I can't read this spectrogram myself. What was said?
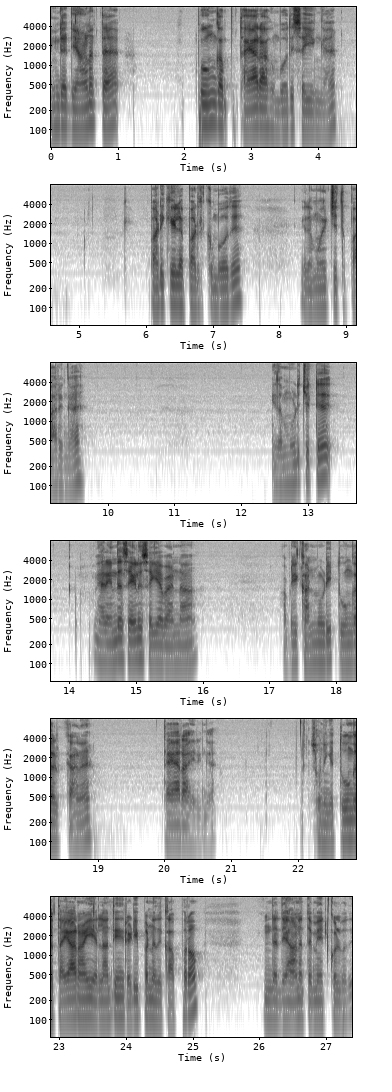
இந்த தியானத்தை தூங்க தயாராகும்போது செய்யுங்க. படுக்கையில் படுக்கும்போது இதை முயற்சித்து பாருங்கள் இதை முடிச்சுட்டு வேறு எந்த செயலும் செய்ய வேண்டாம். அப்படியே கண்மூடி தூங்கிறதுக்கான தயாராகிருங்க ஸோ நீங்கள் தூங்க தயாராகி எல்லாத்தையும் ரெடி பண்ணதுக்கப்புறம் இந்த தியானத்தை மேற்கொள்வது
